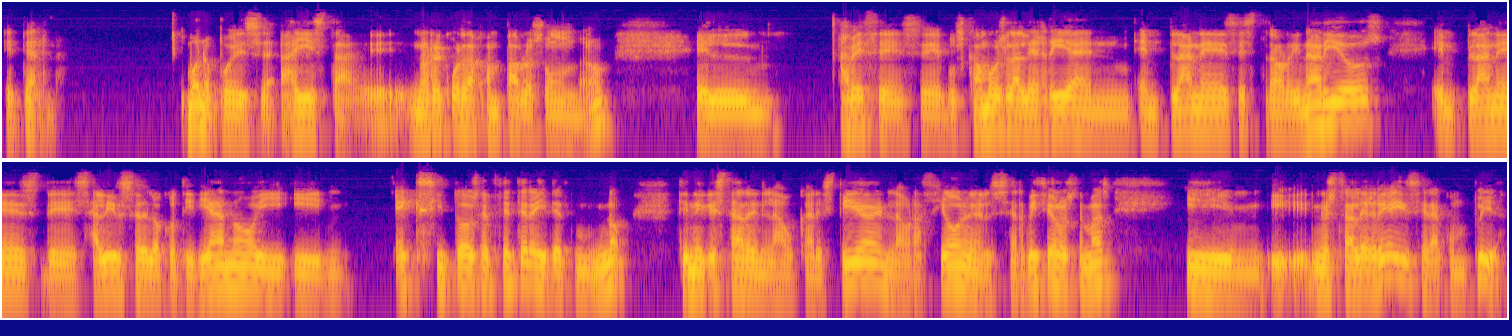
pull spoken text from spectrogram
eterna. Bueno, pues ahí está. Eh, nos recuerda Juan Pablo II, ¿no? a veces eh, buscamos la alegría en, planes extraordinarios, en planes de salirse de lo cotidiano y, éxitos, etcétera, y no, tiene que estar en la Eucaristía, en la oración, en el servicio a los demás, y, y nuestra alegría ahí será cumplida.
